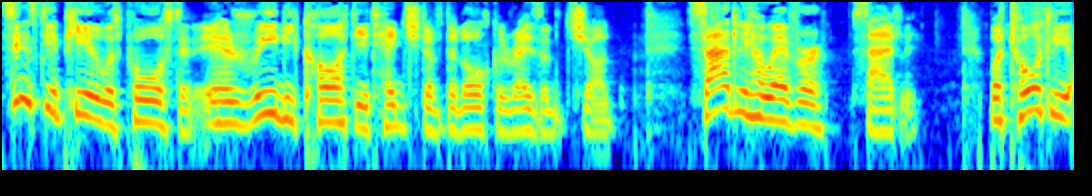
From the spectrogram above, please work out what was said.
since the appeal was posted, it has really caught the attention of the local residents, Sean. Sadly, however, sadly, but totally,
